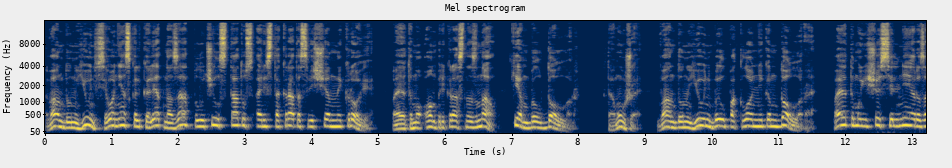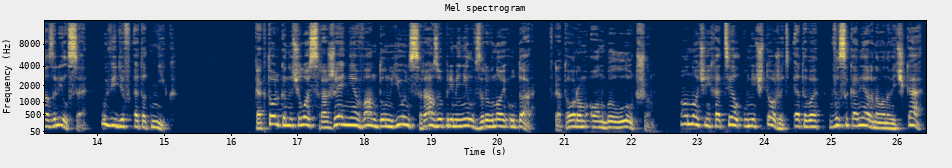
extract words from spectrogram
Ван Дун Юнь всего несколько лет назад получил статус аристократа священной крови, поэтому он прекрасно знал, кем был доллар. К тому же, Ван Дун Юнь был поклонником доллара, поэтому еще сильнее разозлился, увидев этот ник. Как только началось сражение, Ван Дун Юнь сразу применил взрывной удар, в котором он был лучшим. Он очень хотел уничтожить этого высокомерного новичка,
